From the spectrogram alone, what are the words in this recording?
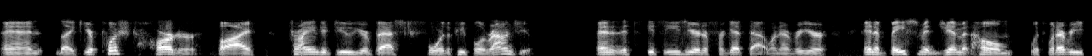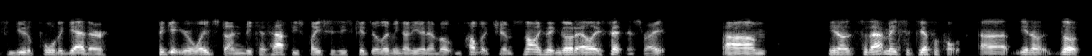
and like you're pushed harder by trying to do your best for the people around you, and it's it's easier to forget that whenever you're in a basement gym at home with whatever you can do to pull together to get your weights done because half these places these kids are living don't even have open public gyms. It's not like they can go to LA Fitness, right? Um, you know, so that makes it difficult. Uh, you know, look,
